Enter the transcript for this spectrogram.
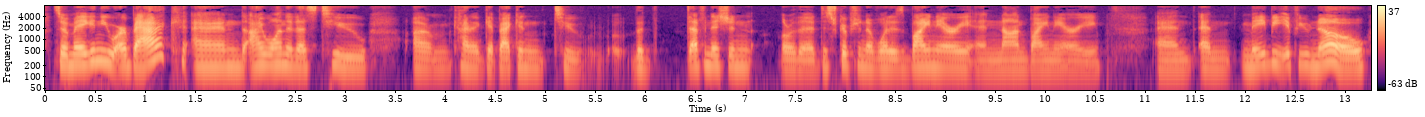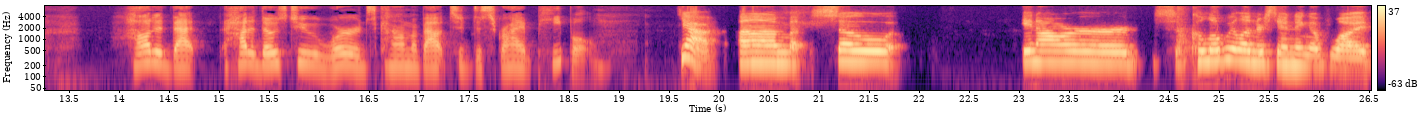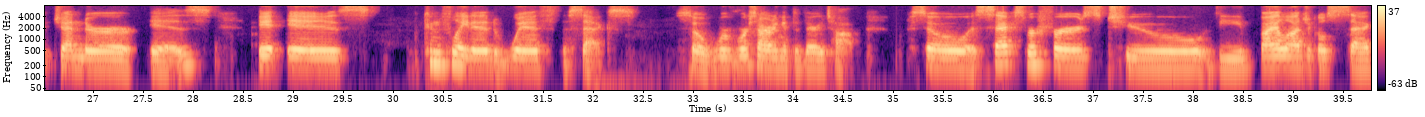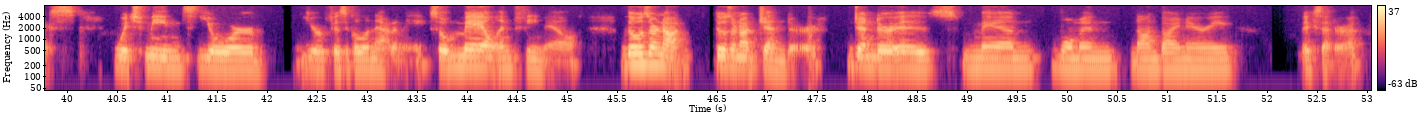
So Megan, you are back, and I wanted us to um, kind of get back into the definition or the description of what is binary and non-binary. And and maybe if you know how did that how did those two words come about to describe people? Yeah um so in our colloquial understanding of what gender is it is conflated with sex. So we're, we're starting at the very top so, sex refers to the biological sex, which means your your physical anatomy. So, male and female. Those are not those are not gender. Gender is man, woman, non-binary, etc.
